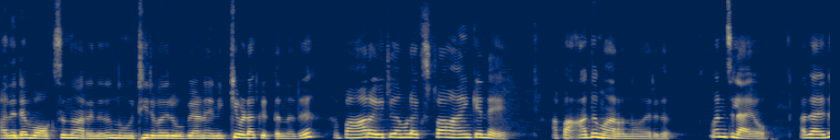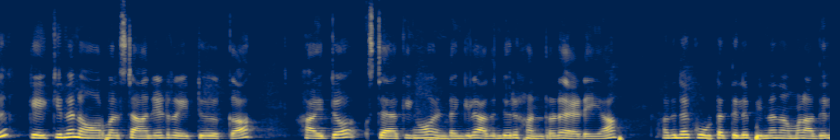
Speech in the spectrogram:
അതിന്റെ ബോക്സ് എന്ന് പറയുന്നത് നൂറ്റി ഇരുപത് രൂപയാണ് എനിക്കിവിടെ കിട്ടുന്നത്. അപ്പോൾ ആ റേറ്റ് നമ്മൾ എക്സ്ട്രാ വാങ്ങിക്കണ്ടേ? അപ്പോൾ അത് മറന്നു പോരുത് മനസ്സിലായോ? അതായത് കേക്കിന്റെ നോർമൽ സ്റ്റാൻഡേർഡ് റേറ്റ് വെക്കുക. ഹൈറ്റോ സ്റ്റാക്കിങ്ങോ ഉണ്ടെങ്കിൽ അതിന്റെ ഒരു ഹൺഡ്രഡ് ആഡ് ചെയ്യുക. അതിന്റെ കൂട്ടത്തിൽ പിന്നെ നമ്മൾ അതിൽ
